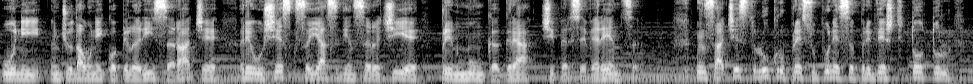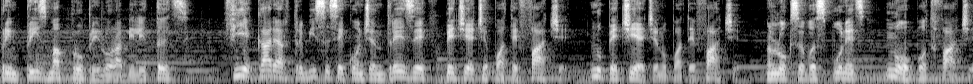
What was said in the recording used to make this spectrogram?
Unii, în ciuda unei copilării sărace, reușesc să iasă din sărăcie prin muncă grea și perseverență. Însă acest lucru presupune să privești totul prin prisma propriilor abilități. Fiecare ar trebui să se concentreze pe ceea ce poate face, nu pe ceea ce nu poate face. În loc să vă spuneți, nu o pot face,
